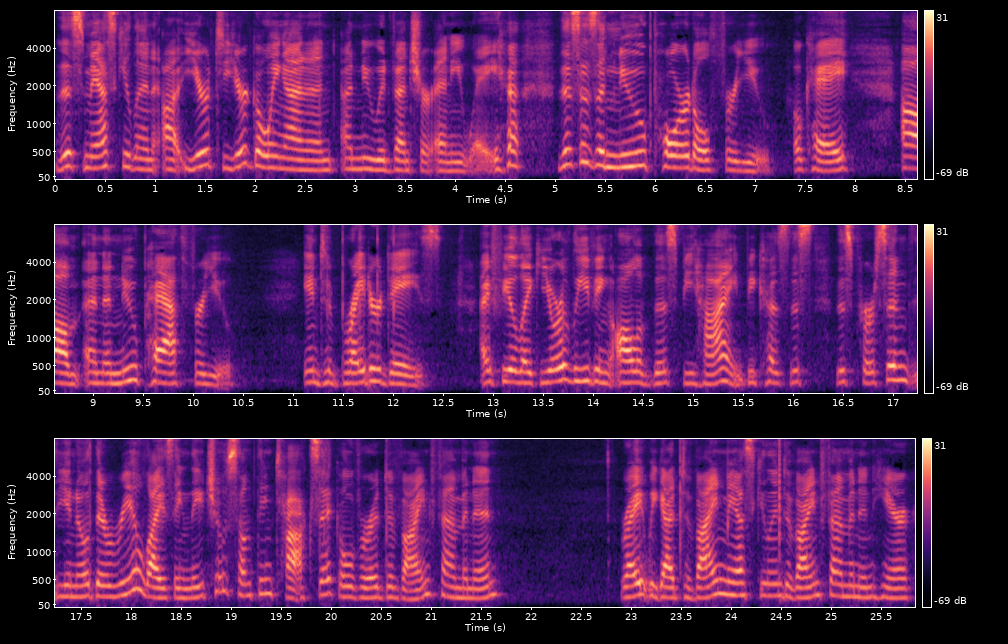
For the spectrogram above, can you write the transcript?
this masculine uh, you're you're going on a, a new adventure anyway. This is a new portal for you okay? Um, and a new path for you into brighter days. I feel like you're leaving all of this behind because this this person you know they're realizing they chose something toxic over a divine feminine right? We got divine masculine divine feminine here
